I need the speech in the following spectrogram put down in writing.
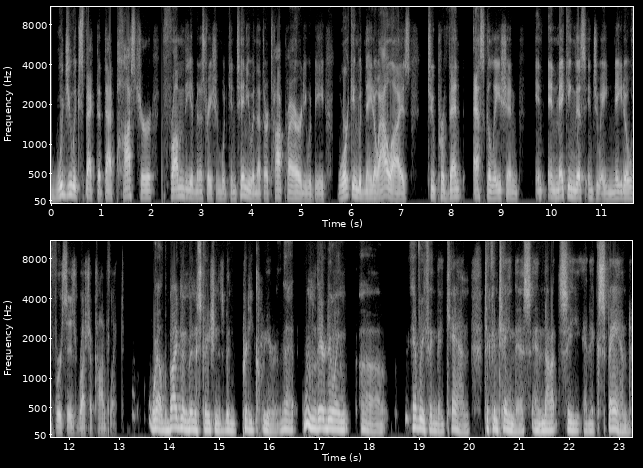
Would you expect that that posture from the administration would continue and that their top priority would be working with NATO allies to prevent escalation in, in making this into a NATO versus Russia conflict? Well, the Biden administration has been pretty clear that they're doing uh, everything they can to contain this and not see it expand.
